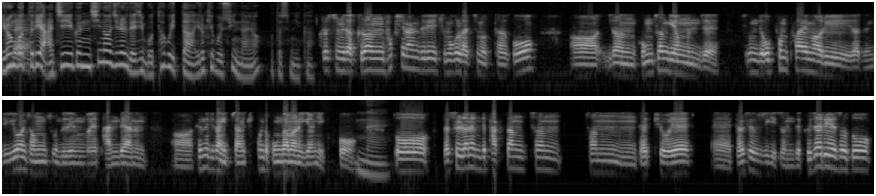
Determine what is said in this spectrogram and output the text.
이런 네. 것들이 아직은 시너지를 내지 못하고 있다 이렇게 볼 수 있나요? 어떻습니까? 그렇습니다. 그런 혁신안들이 주목을 받지 못하고 어, 이런 공천 개혁 문제, 지금 이제 open primary라든지 의원 정수 늘리는 거에 반대하는 어, 새누리당 입장에 조금 더 공감하는 의견이 있고 네. 또 며칠 전에 이제 박상천 전 대표의 에, 별세 소식이 있었는데 그 자리에서도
